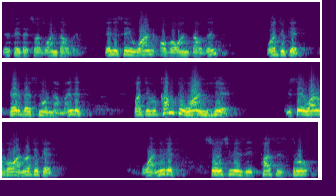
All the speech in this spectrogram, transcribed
let's say this was 1000, then you say 1 over 1000, what you get? Very, very small number, isn't it? But if you come to 1 here, you say 1 over 1, what do you get? 1, isn't it? So which means it passes through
